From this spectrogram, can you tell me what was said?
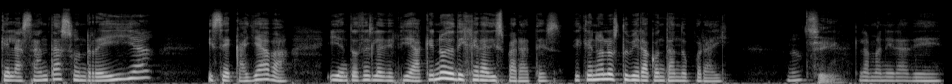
que la santa sonreía y se callaba, y entonces le decía que no dijera disparates y que no lo estuviera contando por ahí. ¿No? Sí. La manera de,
